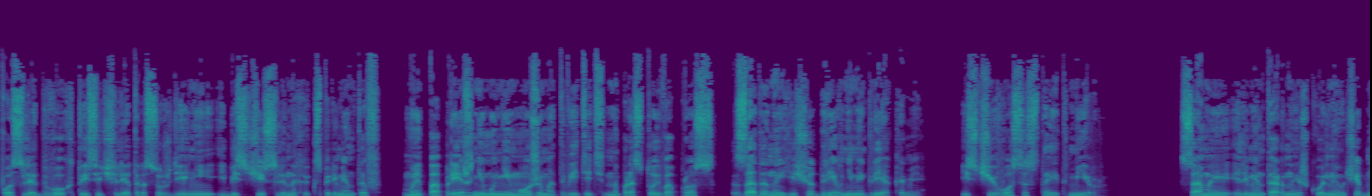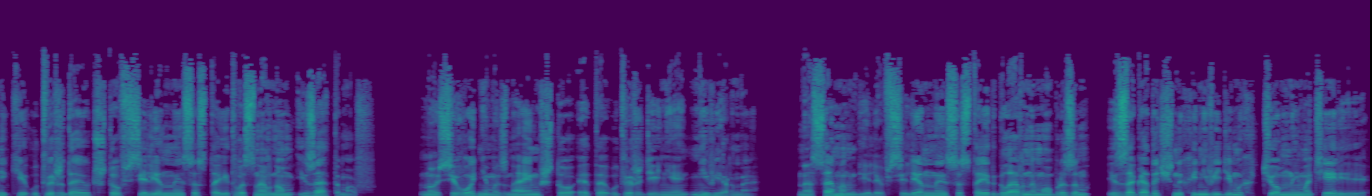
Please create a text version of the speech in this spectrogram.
После двух тысяч лет рассуждений и бесчисленных экспериментов мы по-прежнему не можем ответить на простой вопрос, заданный еще древними греками. Из чего состоит мир? Самые элементарные школьные учебники утверждают, что Вселенная состоит в основном из атомов. Но сегодня мы знаем, что это утверждение неверно. На самом деле Вселенная состоит главным образом из загадочных и невидимых темной материи,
